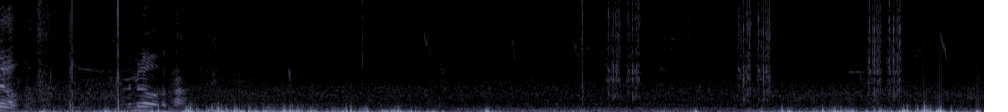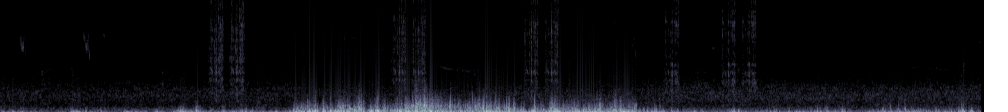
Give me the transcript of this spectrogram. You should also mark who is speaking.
Speaker 1: middle. In the middle of the path.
